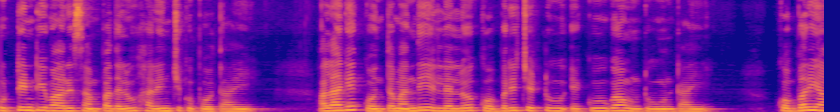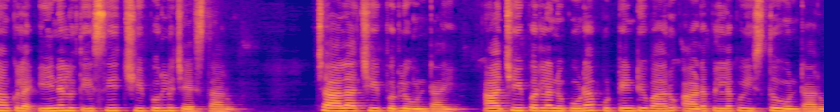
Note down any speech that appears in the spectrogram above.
పుట్టింటి వారి సంపదలు హరించుకుపోతాయి. అలాగే కొంతమంది ఇళ్ళలో కొబ్బరి చెట్టు ఎక్కువగా ఉంటూ ఉంటాయి. కొబ్బరి ఆకుల ఈనెలు తీసి చీపుర్లు చేస్తారు. చాలా చీపుర్లు ఉంటాయి. ఆ చీపుర్లను కూడా పుట్టింటి వారు ఆడపిల్లకు ఇస్తూ ఉంటారు.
